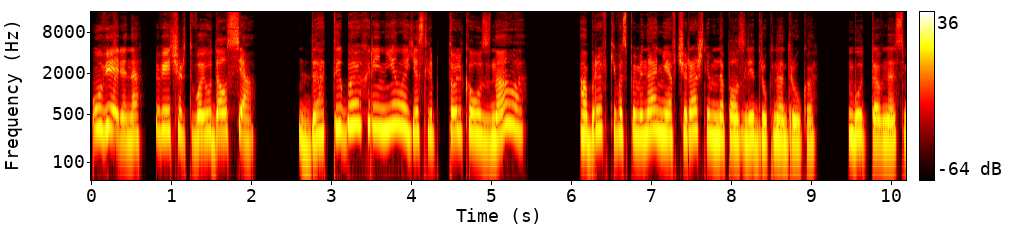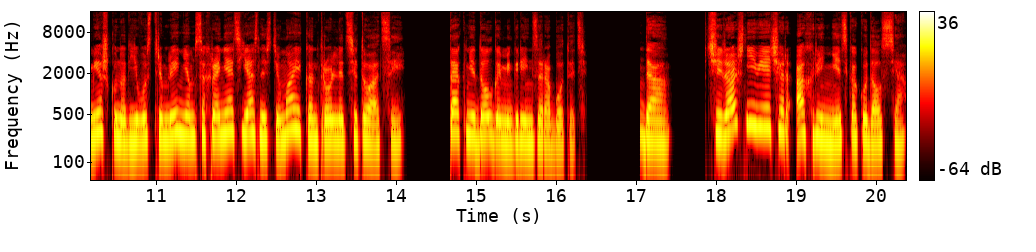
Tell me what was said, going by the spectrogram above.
«Уверена, вечер твой удался!» «Да ты бы охренела, если б только узнала!» Обрывки воспоминаний о вчерашнем наползли друг на друга, будто в насмешку над его стремлением сохранять ясность ума и контроль над ситуацией. Так недолго мигрень заработать. Да, вчерашний вечер охренеть как удался.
